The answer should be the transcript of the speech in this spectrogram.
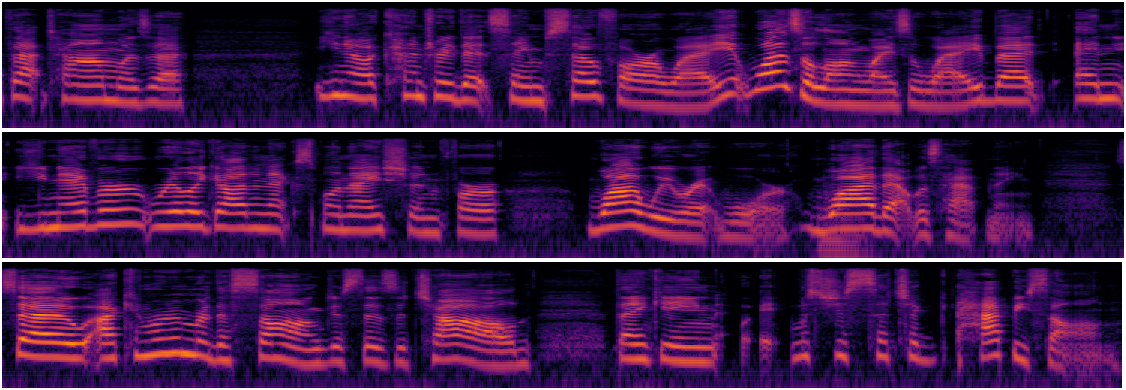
at that time was a, you know, a country that seemed so far away. It was a long ways away, but and you never really got an explanation for why we were at war, mm. why that was happening. So I can remember the song just as a child thinking it was just such a happy song.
